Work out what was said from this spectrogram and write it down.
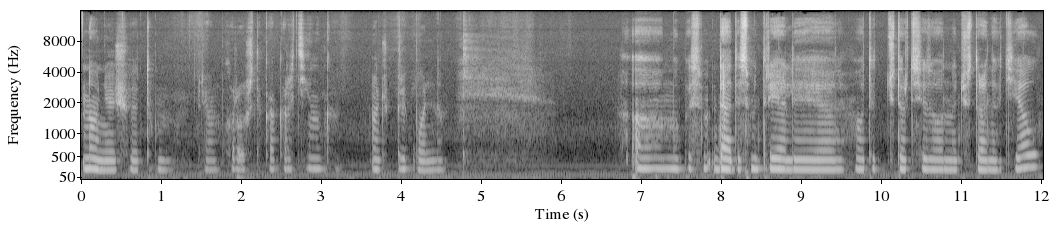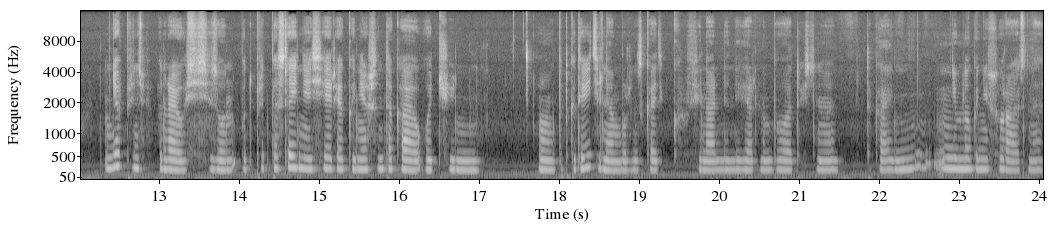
ну, у нее еще там прям хорошая такая картинка. Очень прикольно. Э, мы посм... Да, досмотрели вот этот четвертый сезон «Ночь странных дел». Мне, в принципе, понравился сезон. Вот предпоследняя серия, конечно, такая очень подготовительная, можно сказать, к финальной, наверное, была. То есть она такая немного несуразная.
